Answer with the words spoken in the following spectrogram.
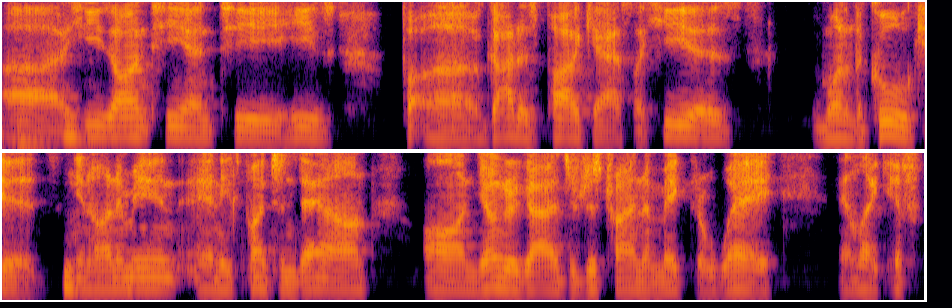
Uh, he's on TNT. He's uh, got his podcast. Like he is one of the cool kids. You know what I mean? And he's punching down on younger guys who are just trying to make their way. And like if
